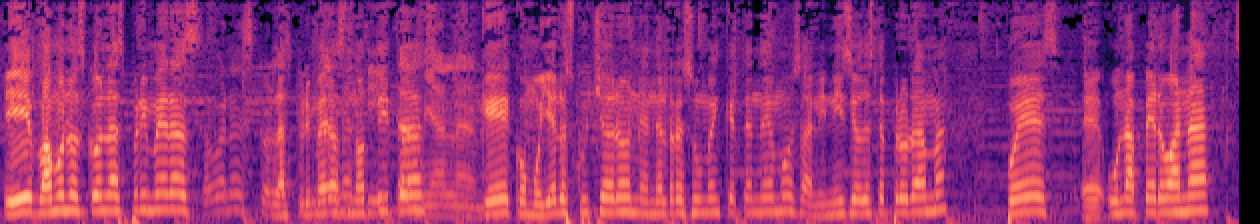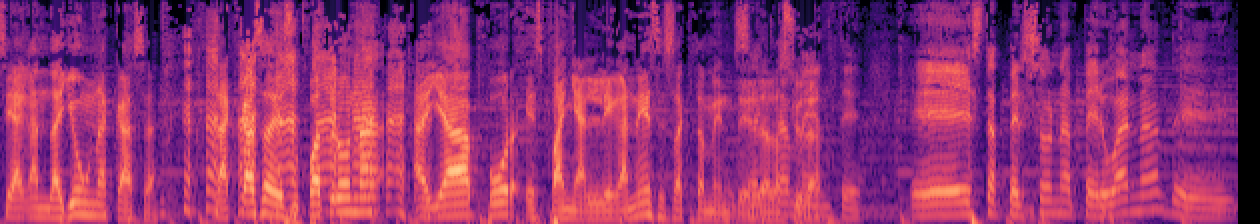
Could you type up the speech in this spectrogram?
Y vámonos con las primeras Vámonos con las la primeras primera notita, notitas que como ya lo escucharon en el resumen que tenemos al inicio de este programa, pues eh, una peruana se agandalló una casa, la casa de su patrona allá por España, Leganés exactamente, era la ciudad. Eh, esta persona peruana de,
